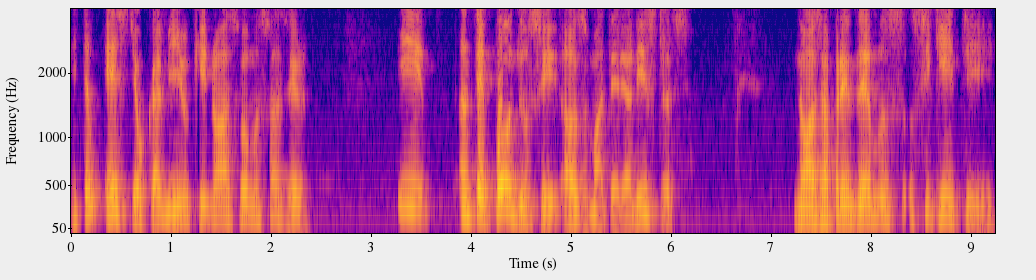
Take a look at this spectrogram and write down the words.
Então, este é o caminho que nós vamos fazer. E, antepondo-se aos materialistas, nós aprendemos o seguinte:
